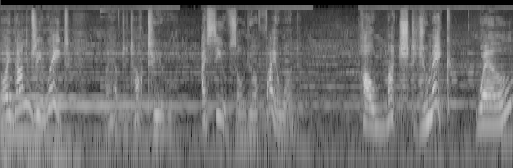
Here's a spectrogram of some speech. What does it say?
Oidonji, wait! I have to talk to you. I see you've sold your firewood. How much did you make? Well?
